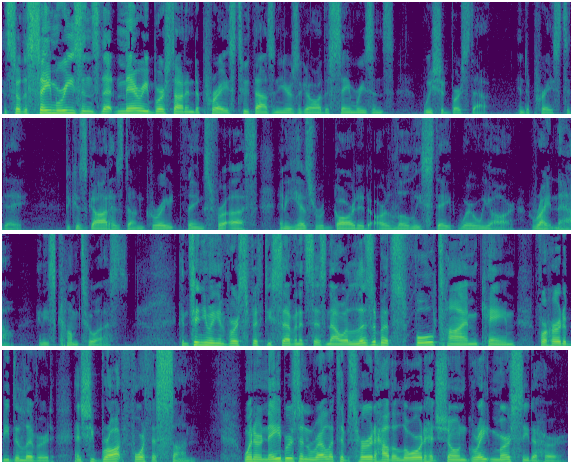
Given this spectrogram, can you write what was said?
And so, the same reasons that Mary burst out into praise 2,000 years ago are the same reasons we should burst out into praise today. Because God has done great things for us, and He has regarded our lowly state where we are right now, and He's come to us. Continuing in verse 57, it says, Now Elizabeth's full time came for her to be delivered, and she brought forth a son. When her neighbors and relatives heard how the Lord had shown great mercy to her,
